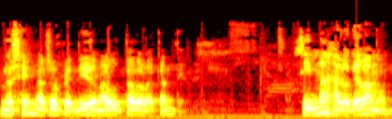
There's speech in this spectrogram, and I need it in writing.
No sé, me ha sorprendido, me ha gustado bastante. Sin más, a lo que vamos.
